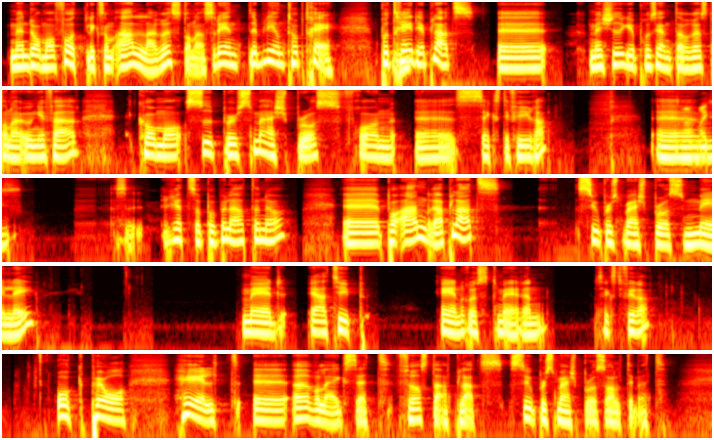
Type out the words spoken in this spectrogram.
men de har fått liksom alla rösterna, så det, är en, det blir en topp tre. På tredje plats, eh, med 20% av rösterna ungefär, kommer Super Smash Bros från eh, 64. Ja, Ehm, nice. rätt så populärt ändå. Eh, på andra plats, Super Smash Bros Melee. Med, ja, typ en röst mer än 64. Och på helt eh, överlägset första plats, Super Smash Bros Ultimate.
